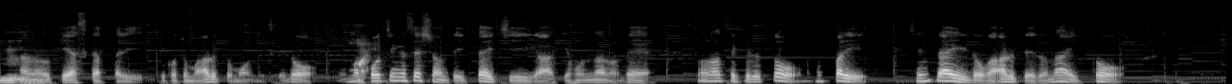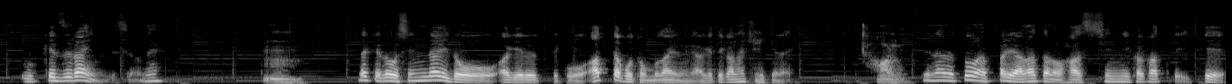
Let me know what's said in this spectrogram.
うんあの、受けやすかったりっていうこともあると思うんですけど、まあはいコーチングセッションって1対1が基本なので、そうなってくると、やっぱり信頼度がある程度ないと、受けづらいんですよね。うん。だけど、信頼度を上げるって、こう、会ったこともないのに上げていかなきゃいけない。はい。ってなると、やっぱりあなたの発信にかかっていて、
